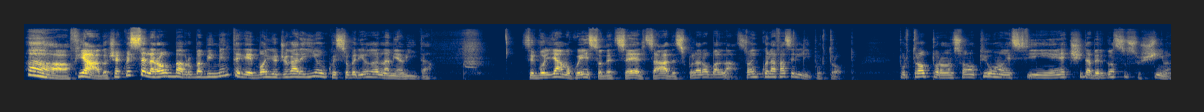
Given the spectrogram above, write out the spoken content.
Ah, fiado. Cioè, questa è la roba probabilmente che voglio giocare io in questo periodo della mia vita. Se vogliamo questo, Dead Cells, Hades, quella roba là. Sto in quella fase lì, purtroppo. Purtroppo non sono più uno che si eccita per Ghost of Tsushima.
